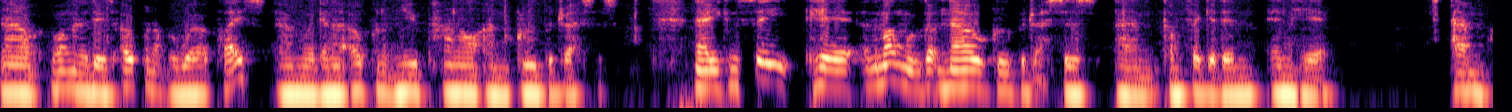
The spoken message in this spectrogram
Now what I'm going to do is open up the workplace and we're going to open up new panel and group addresses. Now you can see here at the moment we've got no group addresses um, configured in, in here. Um,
